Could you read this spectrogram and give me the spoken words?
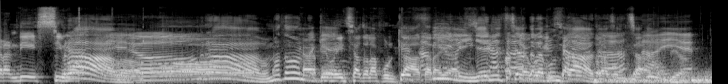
Grandissimo. Bravo, Vero. bravo, madonna. Abbiamo che- iniziato la puntata, Che feeling, ragazzi. è iniziata Abbiamo la iniziato la puntata, puntata. senza dubbio.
